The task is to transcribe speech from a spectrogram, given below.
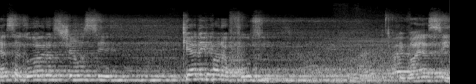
essa agora chama-se Queda em Parafuso. E vai assim.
